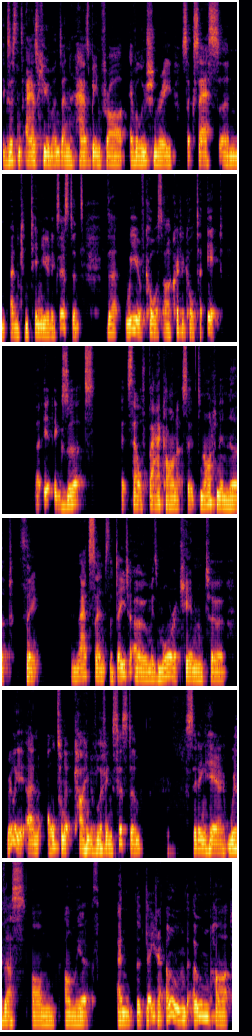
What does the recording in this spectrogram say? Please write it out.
existence as humans and has been for our evolutionary success and, and continued existence, that we, of course, are critical to it, that it exerts itself back on us. It's not an inert thing. In that sense, the dataome is more akin to really an alternate kind of living system sitting here with us on, on the earth. And the dataome, the ohm part,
